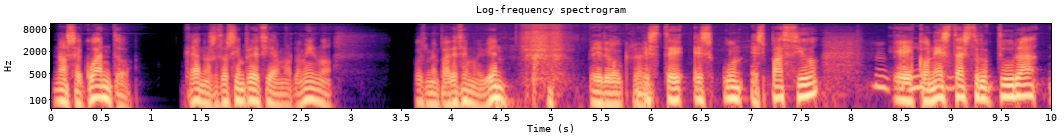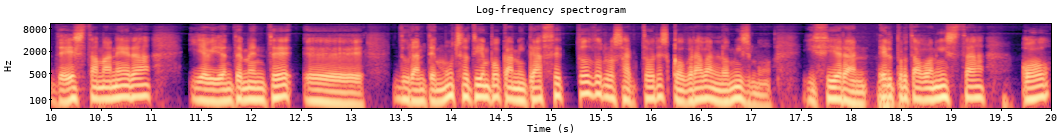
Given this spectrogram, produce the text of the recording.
no sé cuánto. Claro, nosotros siempre decíamos lo mismo pues me parece muy bien. Pero este es un espacio eh, con esta estructura, de esta manera, y evidentemente eh, durante mucho tiempo Kamikaze todos los actores cobraban lo mismo, hicieran el protagonista o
